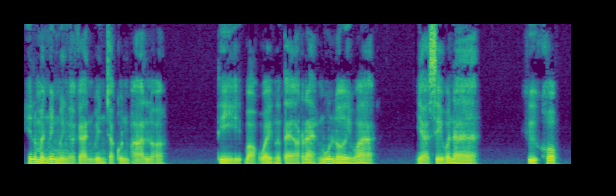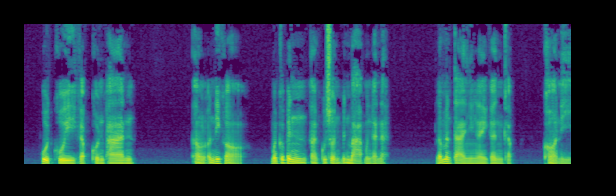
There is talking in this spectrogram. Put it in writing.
เฮ้แล้วมันไม่เหมือนกับการเว้นจากคนพาลเหรอ ที่บอกไว้ตั้งแต่แรกนู้นเลยว่า อย่าเสวนา คือคบพูดคุยกับคนพาลเอาอันนี้ก็มันก็เป็นอกุศลเป็นบาปเหมือนกันนะแล้วมันต่างยังไงกันกับข้อนี้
